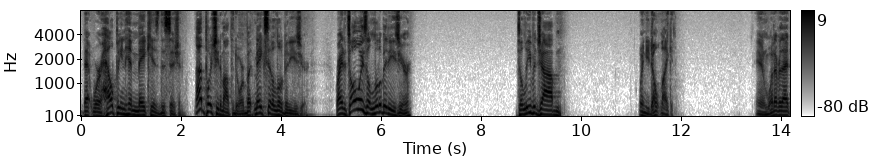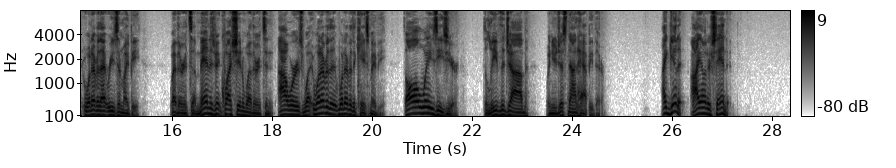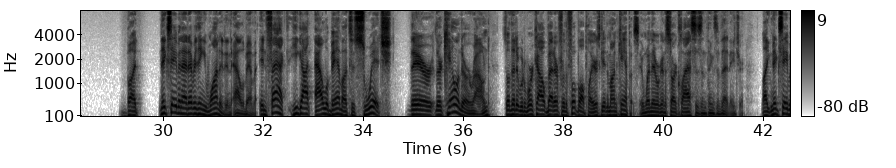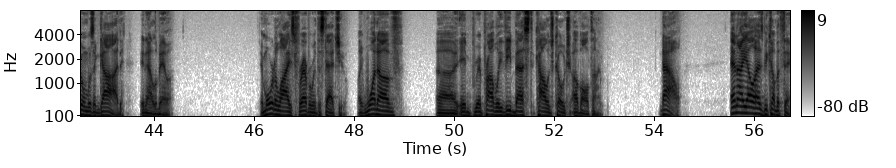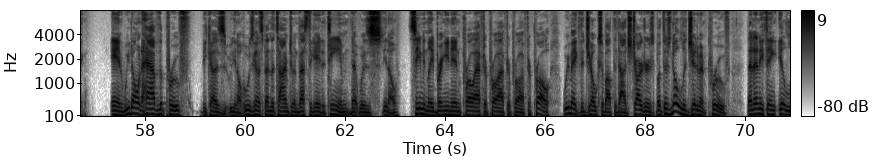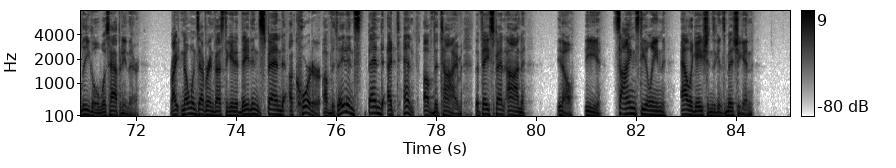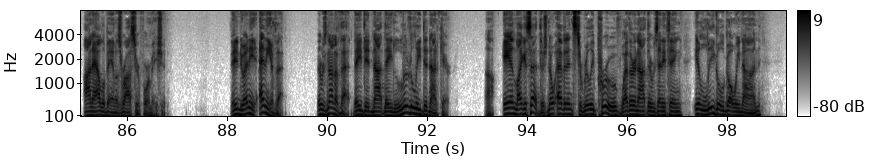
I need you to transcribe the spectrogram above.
that were helping him make his decision? Not pushing him out the door, but makes it a little bit easier. Right? It's always a little bit easier to leave a job when you don't like it. And whatever that whatever that reason might be. Whether it's a management question, whether it's an hours, whatever the whatever the case may be. It's always easier to leave the job when you're just not happy there. I get it. I understand it. But Nick Saban had everything he wanted in Alabama. In fact, he got Alabama to switch their their calendar around so that it would work out better for the football players getting them on campus and when they were going to start classes and things of that nature. Like Nick Saban was a god in Alabama, immortalized forever with the statue, like one of uh, it, probably the best college coach of all time. Now, NIL has become a thing, and we don't have the proof because you know who's going to spend the time to investigate a team that was you know seemingly bringing in pro after pro after pro after pro. We make the jokes about the Dodge Chargers, but there's no legitimate proof that anything illegal was happening there. Right? No one's ever investigated. They didn't spend a quarter of the they didn't spend a tenth of the time that they spent on, you know, the sign stealing allegations against Michigan on Alabama's roster formation. They didn't do any any of that. There was none of that. They did not. They literally did not care. Uh, and like I said, there's no evidence to really prove whether or not there was anything illegal going on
